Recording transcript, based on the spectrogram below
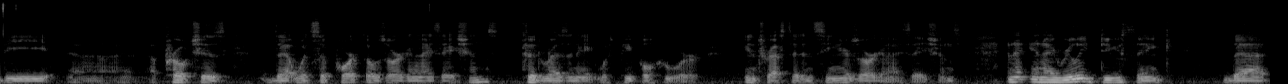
the uh, approaches that would support those organizations could resonate with people who were interested in seniors organizations. And I, and I really do think that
